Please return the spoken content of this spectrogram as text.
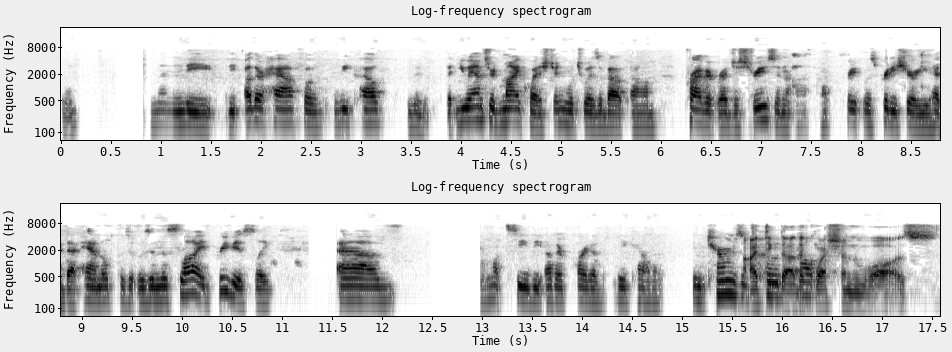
And then the, the other half of Lee Calcote that you answered my question, which was about um, private registries, and I, was pretty sure you had that handled because it was in the slide previously. Um, and let's see the other part of Lee Calcote. In terms of I think the other question was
